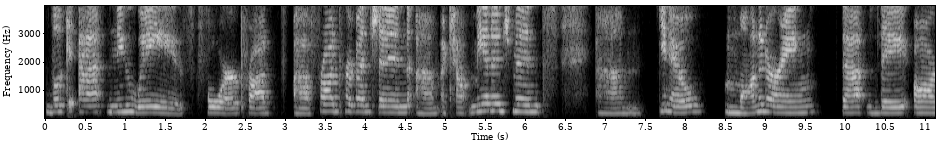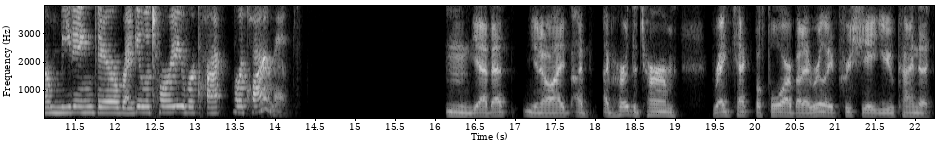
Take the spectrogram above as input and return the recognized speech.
look at new ways for fraud, uh, fraud prevention, um, account management, um, you know, monitoring that they are meeting their regulatory requ- requirements. Mm, yeah, that you know, I, I've I've heard the term RegTech before, but I really appreciate you kind of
